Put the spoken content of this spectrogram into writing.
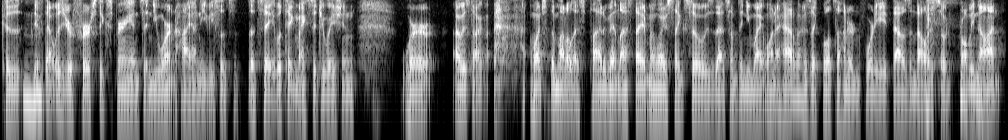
Because mm-hmm. if that was your first experience and you weren't high on EVs, let's let's say we'll take my situation where I was talking. I watched the Model S Plaid event last night. My wife's like, "So is that something you might want to have?" I was like, "Well, it's one hundred and forty-eight thousand dollars, so probably not."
